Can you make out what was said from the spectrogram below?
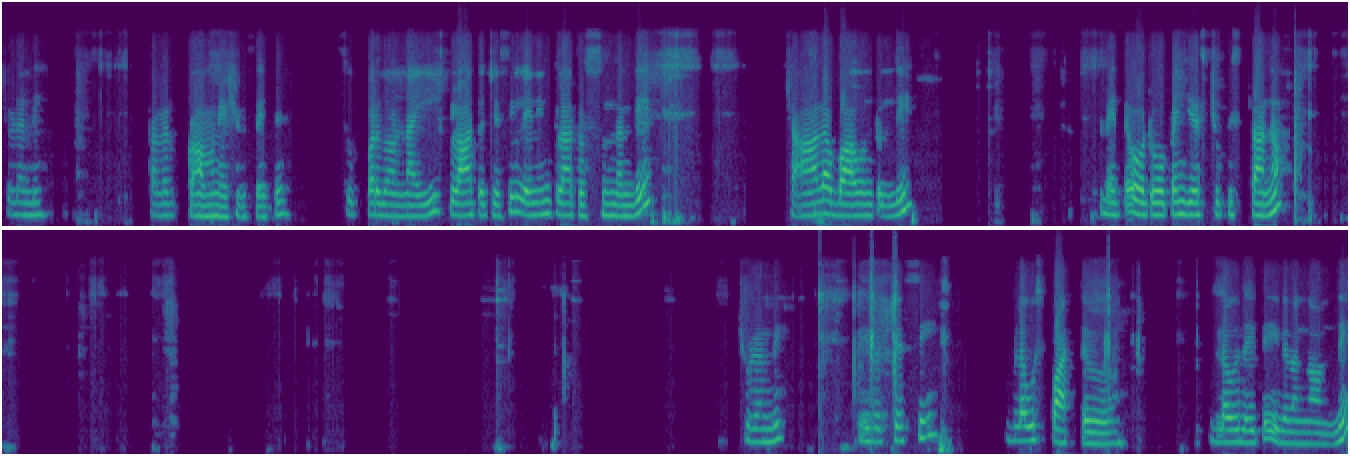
చూడండి. కలర్ కాంబినేషన్స్ అయితే. సూపర్గా ఉన్నాయి. క్లాత్ వచ్చేసి లెనిన్ క్లాత్ వస్తుందండి. చాలా బాగుంటుంది. ఇప్పుడైతే ఒకటి ఓపెన్ చేసి చూపిస్తాను. చూడండి. ఇది వచ్చేసి బ్లౌజ్ పార్ట్. బ్లౌజ్ అయితే ఈ విధంగా ఉంది.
